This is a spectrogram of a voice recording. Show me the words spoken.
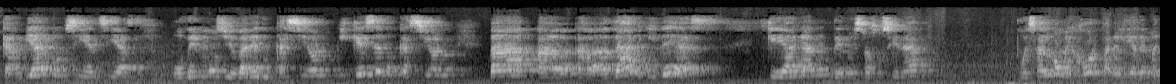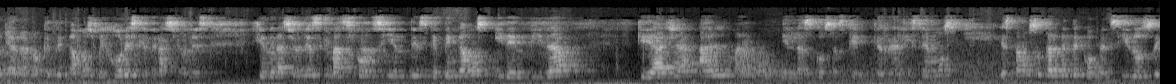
cambiar conciencias, podemos llevar educación y que esa educación va a, a dar ideas que hagan de nuestra sociedad pues algo mejor para el día de mañana, ¿no? Que tengamos mejores generaciones, generaciones más conscientes, que tengamos identidad, que haya alma en las cosas que, realicemos y estamos totalmente convencidos de,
